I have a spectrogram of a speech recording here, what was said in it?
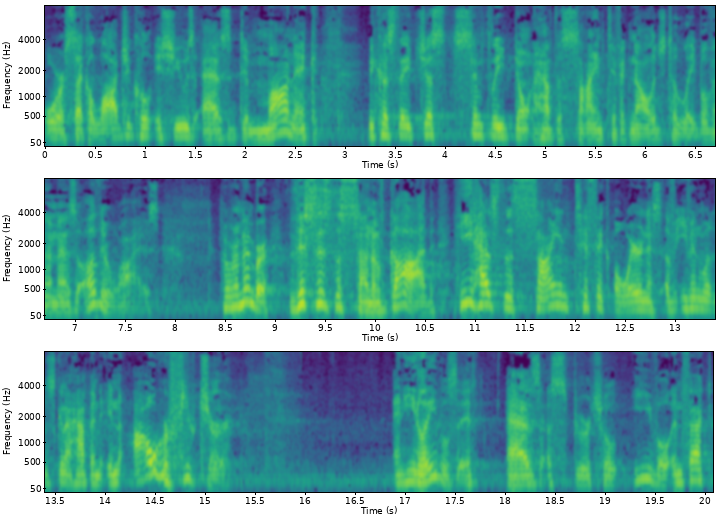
or psychological issues as demonic because they just simply don't have the scientific knowledge to label them as otherwise. But remember, this is the Son of God. He has the scientific awareness of even what is going to happen in our future and he labels it as a spiritual evil. In fact,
